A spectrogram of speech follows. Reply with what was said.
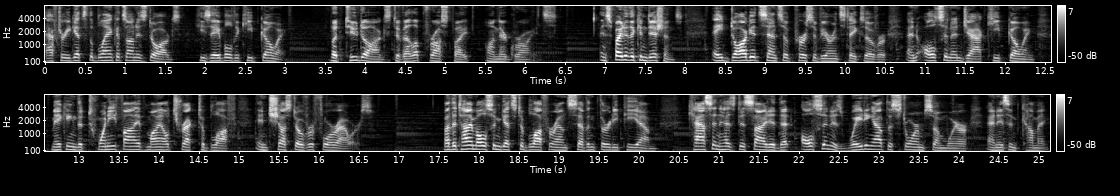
After he gets the blankets on his dogs, he's able to keep going. But two dogs develop frostbite on their groins. In spite of the conditions, a dogged sense of perseverance takes over, and Olson and Jack keep going, making the 25 mile trek to Bluff in just over four hours. By the time Olson gets to Bluff around 7:30 p.m., Kaasen has decided that Olson is waiting out the storm somewhere and isn't coming.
